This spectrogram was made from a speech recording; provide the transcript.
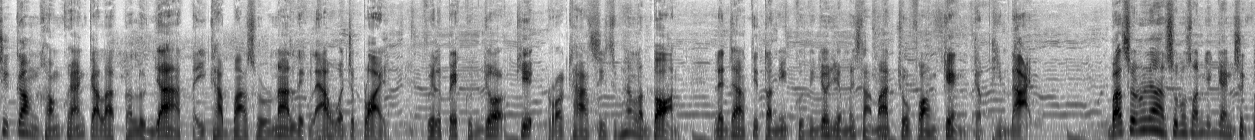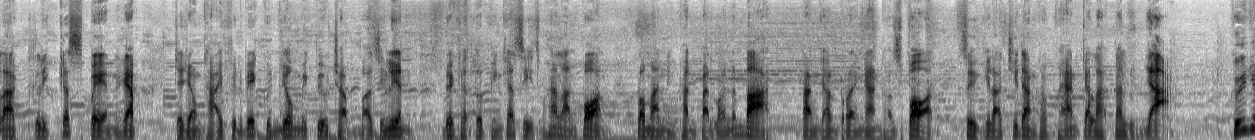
ชื่อกล้องของแขวงกาลาตาลุญญาตีขับบาร์เซโลนาเล็กแล้วว่าจะปล่อยฟิลิเป้คุนโยที่ราคา 45ล้านปอนด์และจากที่ตอนนี้คุตินโยยังไม่สามารถโชว์ฟอร์มเก่งกับทีมได้ บาร์เซโลนาสโมสรยักษ์ใหญ่ศึกลาลิกาสเปนนะครับจะยอมขายฟิลิเป้คุนโยมิกฟิลชับบราซิเลียนด้วยค่าตัวเพียงแค่ 45 ล้านปอนด์ประมาณ 1,800 ล้านบาท ตามการรายงานของสปอร์ต สื่อกีฬาชื่อดังของแคว้นกาลาตาลุญญาคุริโย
